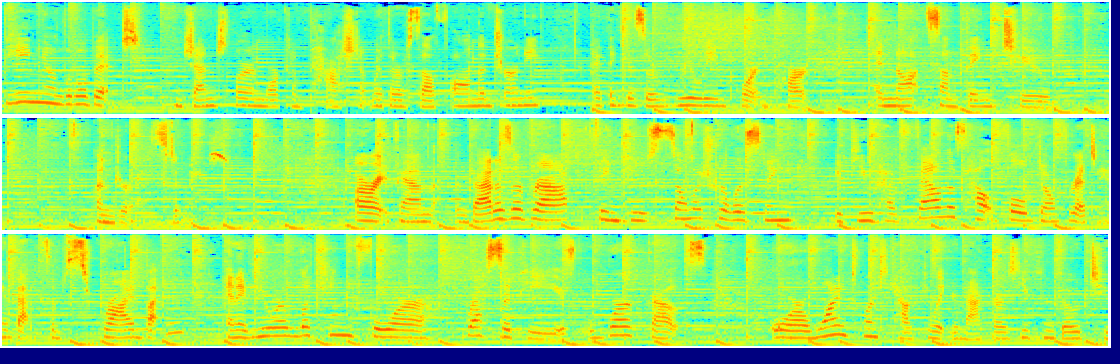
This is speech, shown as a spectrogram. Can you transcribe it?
being a little bit gentler and more compassionate with ourselves on the journey, I think is a really important part and not something to underestimate. All right, fam, that is a wrap. Thank you so much for listening. If you have found this helpful, don't forget to hit that subscribe button. And if you are looking for recipes, workouts, or wanting to learn to calculate your macros, you can go to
